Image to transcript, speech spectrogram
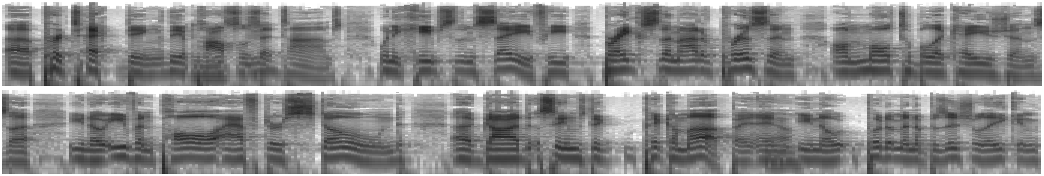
uh, protecting the apostles mm-hmm. at times. When he keeps them safe, he breaks them out of prison on multiple occasions. Uh, you know, even Paul, after stoned, uh, God seems to pick him up and, and you know put him in a position where he can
